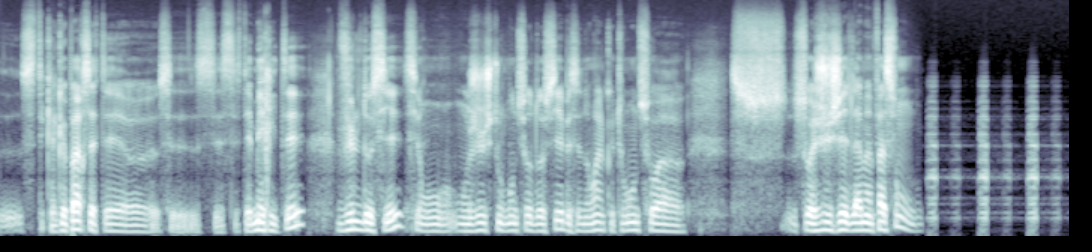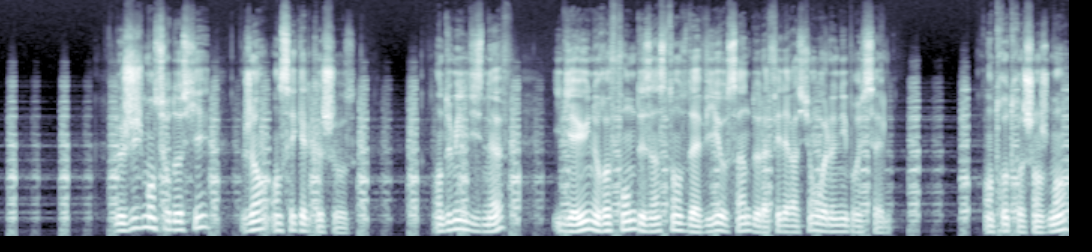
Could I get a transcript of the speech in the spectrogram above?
euh, c'était quelque part, c'était, euh, c'était mérité, vu le dossier. Si on, on juge tout le monde sur le dossier, ben c'est normal que tout le monde soit, soit jugé de la même façon. Le jugement sur dossier, Jean en sait quelque chose. En 2019, il y a eu une refonte des instances d'avis au sein de la Fédération Wallonie-Bruxelles. Entre autres changements,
